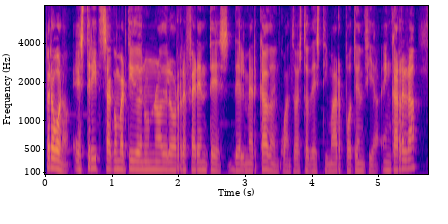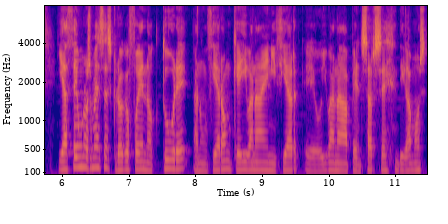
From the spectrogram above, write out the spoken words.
Pero bueno, Street se ha convertido en uno de los referentes del mercado en cuanto a esto de estimar potencia en carrera, y hace unos meses, creo que fue en octubre, anunciaron que iban a iniciar eh, o iban a pensarse, digamos,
